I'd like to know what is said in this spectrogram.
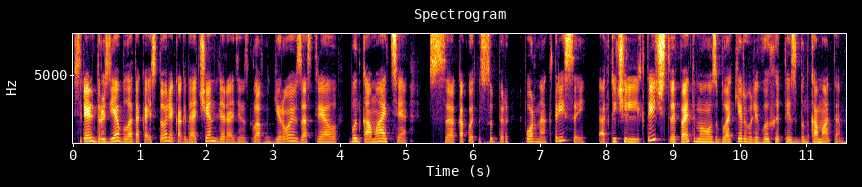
В сериале «Друзья» была такая история, когда Чендлер, один из главных героев, застрял в банкомате с какой-то супер порно-актрисой, отключили электричество, и поэтому заблокировали выход из банкомата.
